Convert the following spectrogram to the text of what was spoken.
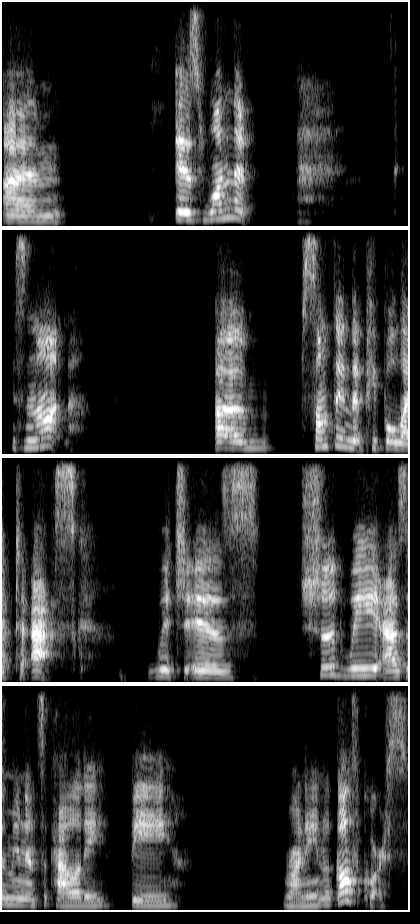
um, is one that is not um, something that people like to ask, which is, should we as a municipality be running a golf course?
